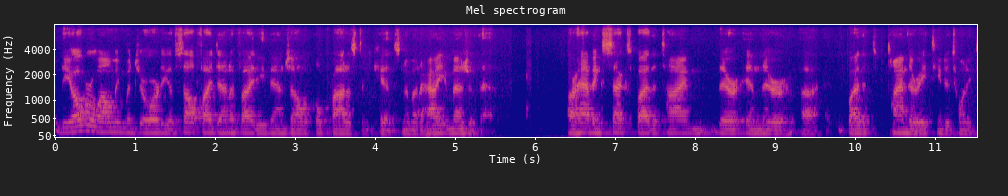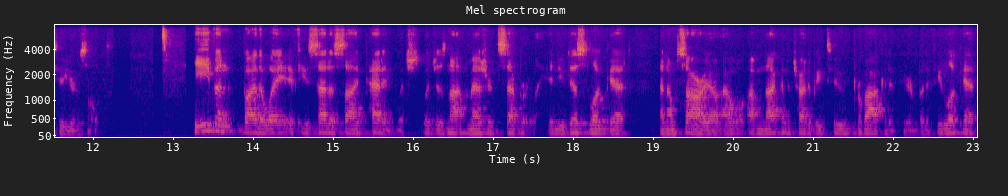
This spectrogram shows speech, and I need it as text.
the overwhelming majority of self-identified evangelical Protestant kids, no matter how you measure that, are having sex by the time they're in their uh, by the time they're 18 to 22 years old. Even by the way, if you set aside petting, which which is not measured separately, and you just look at, and I'm sorry, I, am not going to try to be too provocative here, but if you look at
